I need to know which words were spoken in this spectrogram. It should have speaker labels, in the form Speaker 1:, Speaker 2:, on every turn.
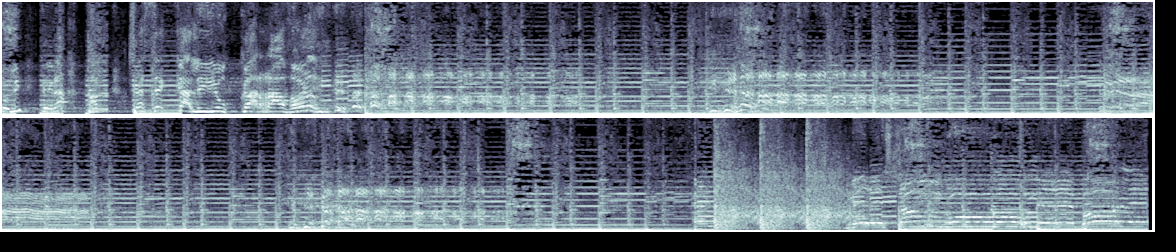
Speaker 1: बोली तेरा जैसे कलयुग का रावण।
